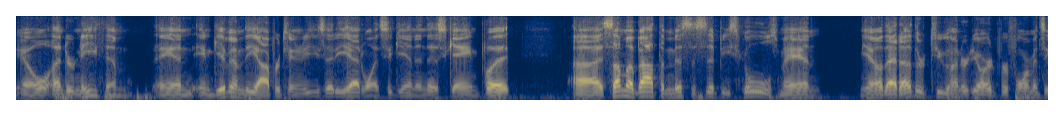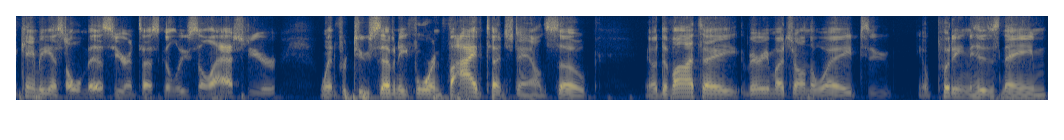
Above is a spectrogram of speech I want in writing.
you know, underneath him and and give him the opportunities that he had once again in this game. But uh, some about the Mississippi schools, man. You know that other 200 yard performance. It came against Ole Miss here in Tuscaloosa last year. Went for 274 and five touchdowns. So, you know, DeVonta very much on the way to you know putting his name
